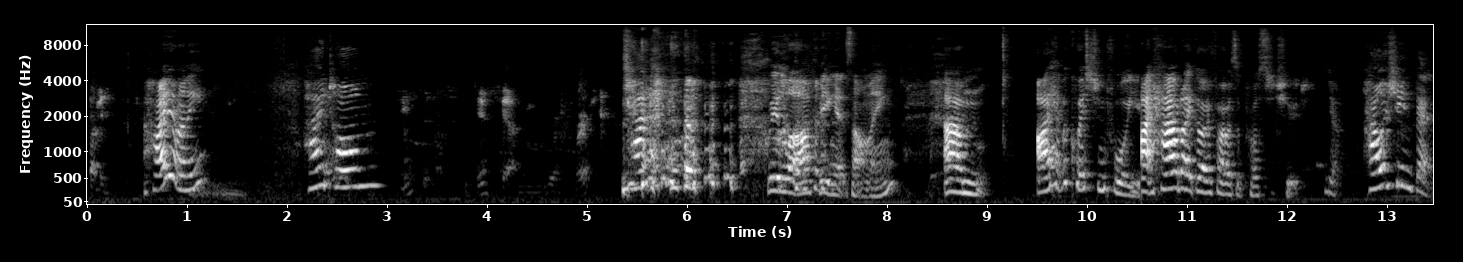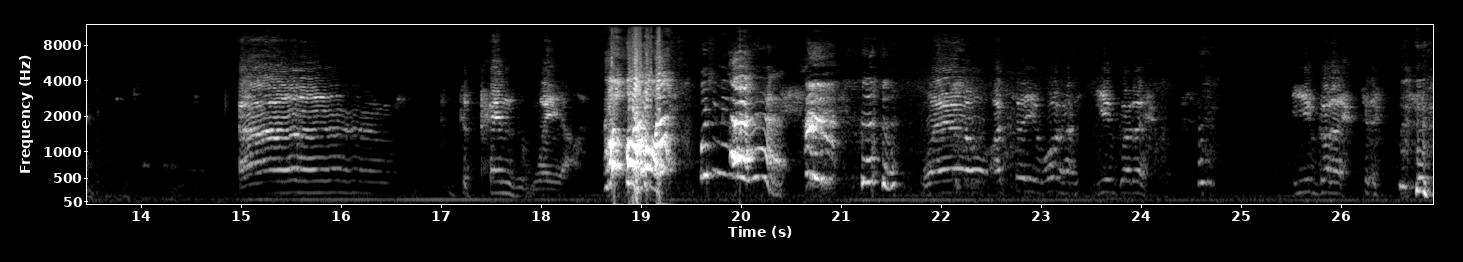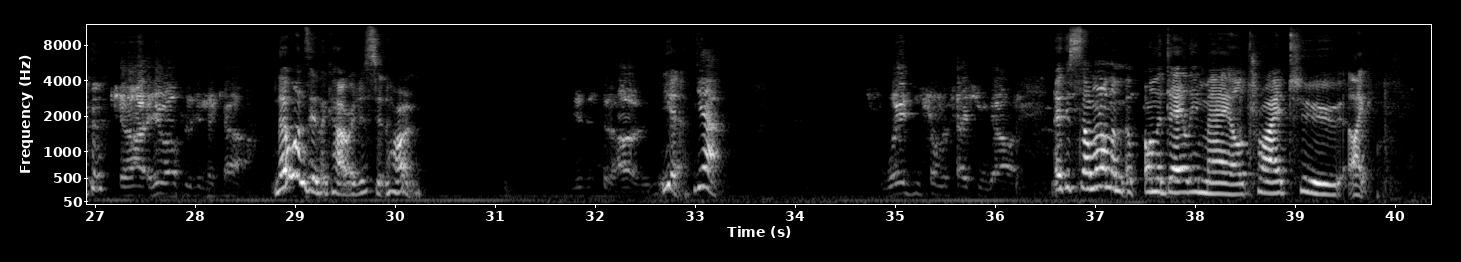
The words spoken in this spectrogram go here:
Honey, Hi, honey. Hi, Tom. you you sounding refreshed. We're laughing at something. Um, I have a question for you. Uh, How'd I go if I was a prostitute? yeah. How is she in bed? Um, depends where. what do you mean by that? Well, I tell you what, honey, you've got to, you've got to. Can I? Who else is in the car? No one's in the car, we're just at home. You're just at home. Yeah. yeah. Where's this conversation going? No, because someone on the on the Daily Mail tried to like,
